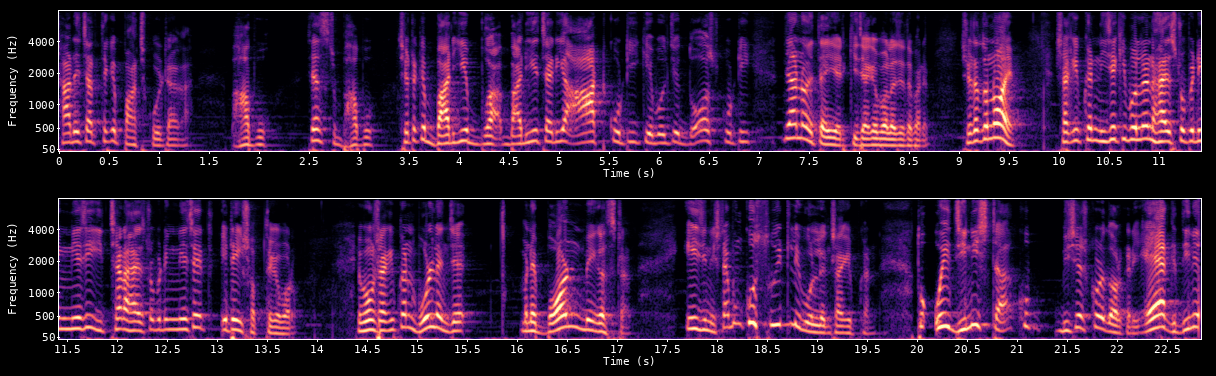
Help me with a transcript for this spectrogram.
সাড়ে চার থেকে পাঁচ কোটি টাকা। ভাবো জাস্ট ভাবো। সেটাকে বাড়িয়ে বাড়িয়ে চাড়িয়ে আট কোটি, কে বলছে দশ কোটি জানোই তাই আর কি, যাকে বলা যেতে পারে। সেটা তো নয়। শাকিব খান নিজে কি বললেন? হায়েস্ট ওপেনিং নিয়েছে ইচ্ছারা হায়েস্ট ওপেনিং নিয়েছে, এটাই সব থেকে বড়। এবং শাকিব খান বললেন যে মানে বর্ন মেগাস্টার এই জিনিসটা, এবং খুব সুইটলি বললেন শাকিব খান। তো ওই জিনিসটা খুব বিশেষ করে দরকারি। একদিনে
